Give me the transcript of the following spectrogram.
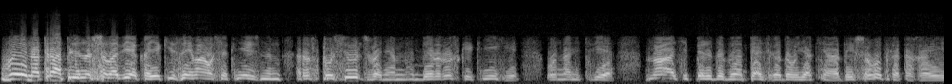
Вы натрапілі на чалавека, які займаўся кніжным распаўсюджваннем беларускай кнігі на літве. Ну а цяпер пяць гадоў як я адышоў ад гэтага і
